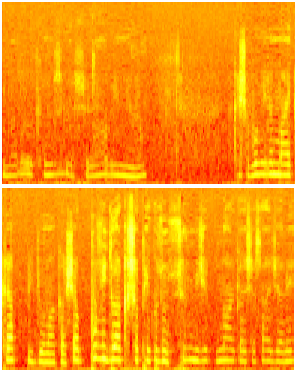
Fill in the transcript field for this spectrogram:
Bunlar böyle kırmızı gösteriyor ama bilmiyorum. Arkadaşlar bu benim Minecraft videom arkadaşlar. Bu video arkadaşlar pek uzun sürmeyecek. Bunu arkadaşlar sadece hani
